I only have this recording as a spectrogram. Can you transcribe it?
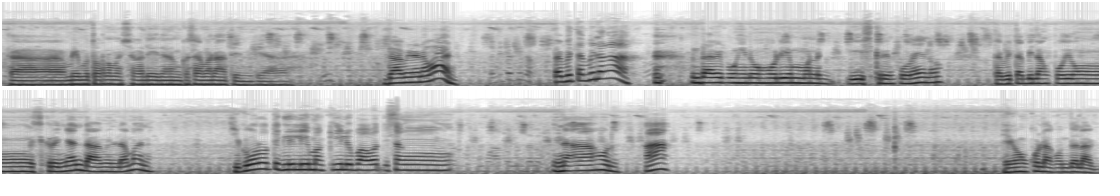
At ah, may motor naman siya kanina nung kasama natin. Kaya, dami na naman. Tabi-tabi lang ah. Ang dami pong hinuhuli yung mga nag-i-screen po na yun, oh. Tabi-tabi lang po yung screen yan, daming laman. Siguro tigli limang kilo bawat isang inaahon. Ha? Ewan ko lang kung dalag.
